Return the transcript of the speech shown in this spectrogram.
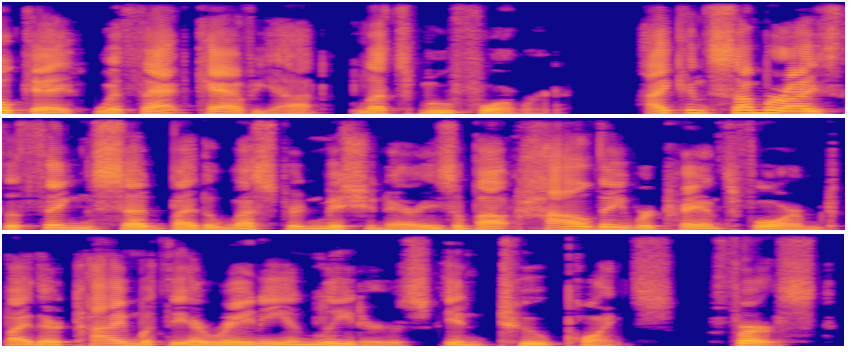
Okay, with that caveat, let's move forward. I can summarize the things said by the Western missionaries about how they were transformed by their time with the Iranian leaders in two points. First,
